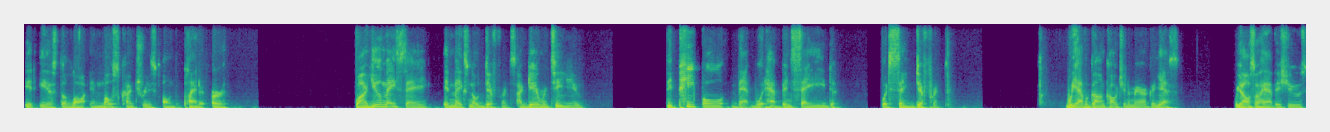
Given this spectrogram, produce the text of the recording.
it is the law in most countries on the planet Earth, while you may say it makes no difference, I guarantee you, the people that would have been saved would say different. We have a gun culture in America, yes. We also have issues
